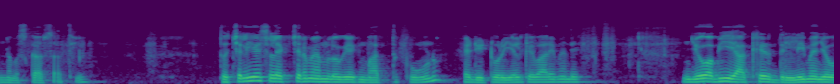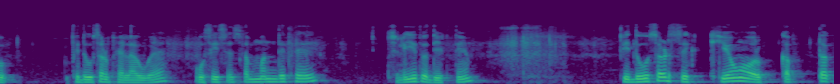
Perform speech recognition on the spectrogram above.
नमस्कार साथियों। तो चलिए इस लेक्चर में हम लोग एक महत्वपूर्ण एडिटोरियल के बारे में देखें। जो अभी आखिर दिल्ली में जो प्रदूषण फैला हुआ है, उसी से संबंधित है। चलिए तो देखते हैं। प्रदूषण से क्यों और कब तक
